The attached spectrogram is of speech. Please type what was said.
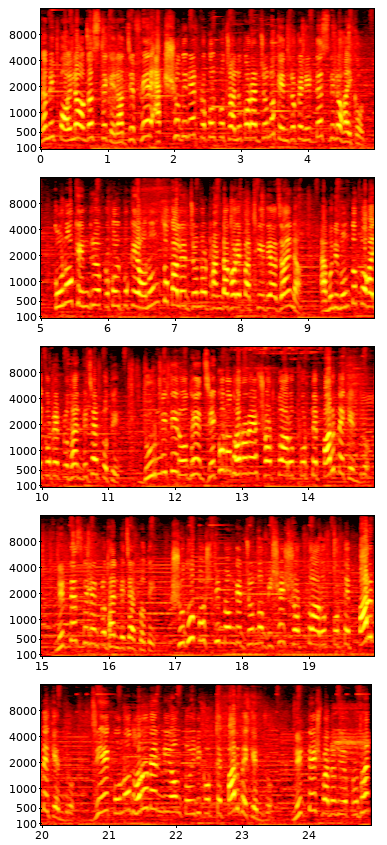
আগামী পয়লা আগস্ট থেকে রাজ্যে ফের একশো দিনের প্রকল্প চালু করার জন্য কেন্দ্রকে নির্দেশ দিল হাইকোর্ট। কোনো কেন্দ্রীয় প্রকল্পকে অনন্তকালের জন্য ঠান্ডা ঘরে পাঠিয়ে দেওয়া যায় না। এমনই মন্তব্য হাইকোর্টের প্রধান বিচারপতি। দুর্নীতি রোধে যে কোনো ধরনের শর্ত আরোপ করতে পারবে কেন্দ্র, নির্দেশ দিলেন প্রধান বিচারপতি। শুধু পশ্চিমবঙ্গের জন্য বিশেষ শর্ত আরোপ করতে পারবে কেন্দ্র, যে কোনো ধরনের নিয়ম তৈরি করতে পারবে কেন্দ্র, নির্দেশ মাননীয় প্রধান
